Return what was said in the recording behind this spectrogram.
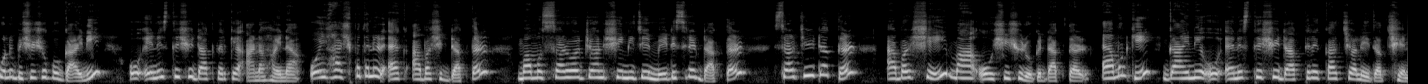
কোনো বিশেষজ্ঞ গাইনি ও এনেস্থেসি ডাক্তারকে আনা হয় না। ওই হাসপাতালের এক আবাসিক ডাক্তার, মোহাম্মদ সারোয়ার জাহান সে নিজে মেডিসিনের ডাক্তার, সার্জারি ডাক্তার আবার সেই মা ও শিশু রোগের ডাক্তার। এমনকি গাইনি ও অ্যানেস্থেসি ডাক্তারের কাজ চালিয়ে যাচ্ছেন।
